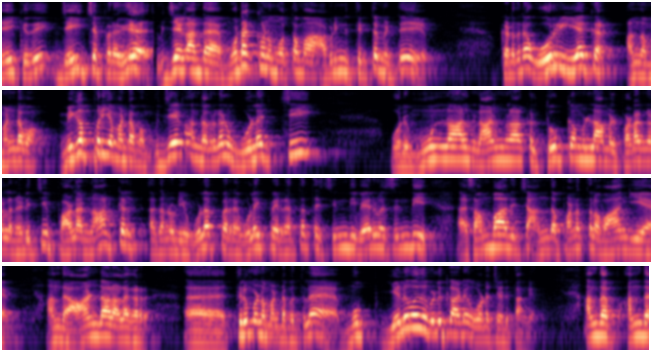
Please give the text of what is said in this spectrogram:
ஜெயிக்குது. ஜெயிச்ச பிறகு விஜயகாந்தை முடக்கணும் மொத்தமாக அப்படின்னு திட்டமிட்டு கிட்டத்தட்ட ஒரு ஏக்கர் அந்த மண்டபம் மிகப்பெரிய மண்டபம். விஜயகாந்த் அவர்கள் உழைச்சி ஒரு மூணு நாள் நான்கு நாட்கள் தூக்கம் இல்லாமல் படங்களை நடித்து பல நாட்கள் தன்னுடைய உழைப்பை உழைப்பை ரத்தத்தை சிந்தி வேர்வை சிந்தி சம்பாதிச்சு சம்பாதிச்ச அந்த பணத்தில் வாங்கிய அந்த ஆண்டாள் அழகர் திருமண மண்டபத்தில் முப் எழுபது விழுக்காடு உடைச்சு எடுத்தாங்க. அந்த அந்த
